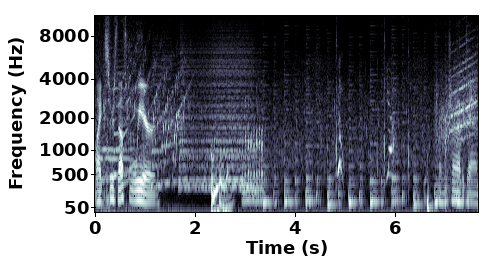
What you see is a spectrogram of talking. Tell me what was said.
Like, seriously, that's weird. Try that again.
